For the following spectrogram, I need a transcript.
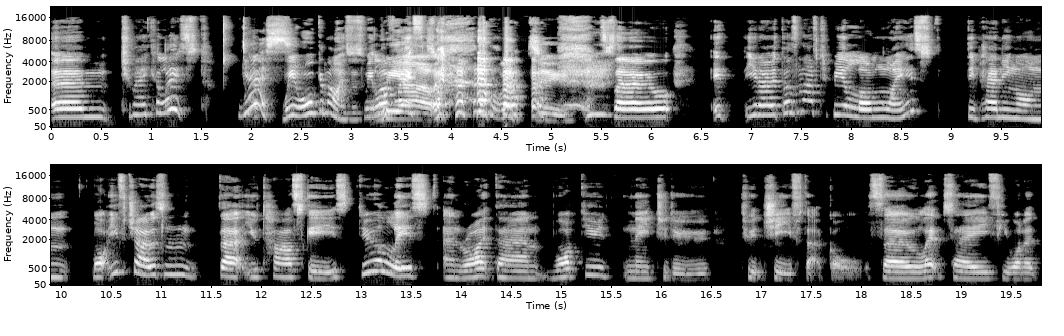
Um, to make a list. Yes. We're organisers. We love We lists. are. we do. So it you know it doesn't have to be a long list. depending on what you've chosen that your task is, do a list and write down what you need to do to achieve that goal. So let's say if you want to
